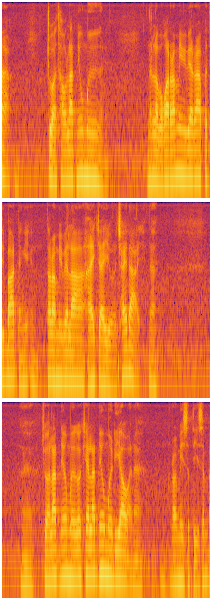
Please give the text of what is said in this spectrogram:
มาก ชั่วเท่าลัดนิ้วมือนั่นเราบอกว่าเราไม่มีเวลาปฏิบัติอย่างนี้ ถ้าเรามีเวลาหายใจอยู่ใช้ได้นะชั่วลัดนิ้วมือก็แค่ลัดนิ้วมือเดียวอะนะเรามีสติสัมป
